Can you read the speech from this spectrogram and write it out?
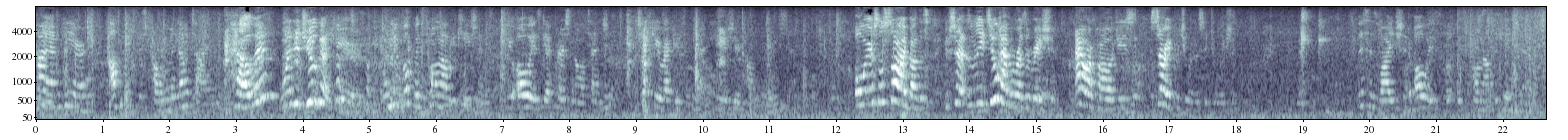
Hi, I'm here. I'll in no time. Helen? When did you get here? When you book with Promo Vacations, you always get personal attention. Check your records again. Here's your confirmation. Oh, we're so sorry about this. You certainly do have a reservation. Our apologies. Sorry to put you in this situation. This is why you should always book with Promo Vacations.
